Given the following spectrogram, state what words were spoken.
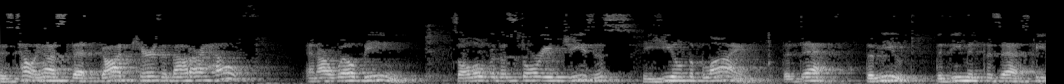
is telling us that God cares about our health and our well being. It's all over the story of Jesus. He healed the blind, the deaf, the mute, the demon possessed. He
